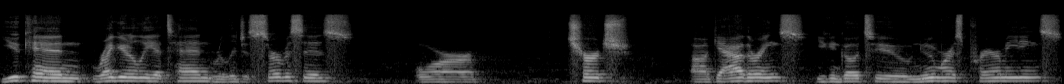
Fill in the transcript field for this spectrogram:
You can regularly attend religious services or church uh, gatherings. You can go to numerous prayer meetings.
